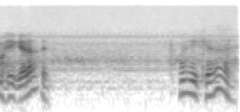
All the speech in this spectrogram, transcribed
Where you going? Where you going?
